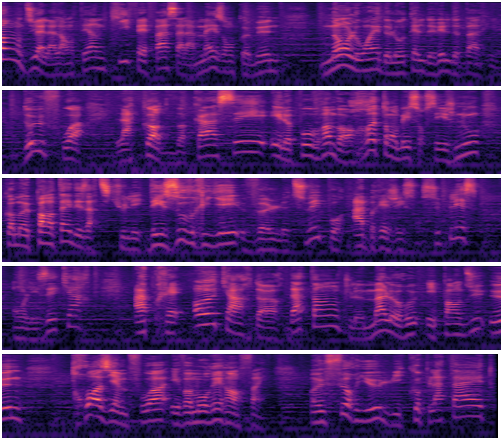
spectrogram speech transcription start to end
pendu à la lanterne qui fait face à la maison commune non loin de l'hôtel de ville de Paris. Deux fois, la corde va casser et le pauvre homme va retomber sur ses genoux comme un pantin désarticulé. Des ouvriers veulent le tuer pour abréger son supplice, on les écarte. Après un quart d'heure d'attente, le malheureux est pendu une troisième fois et va mourir enfin. Un furieux lui coupe la tête,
